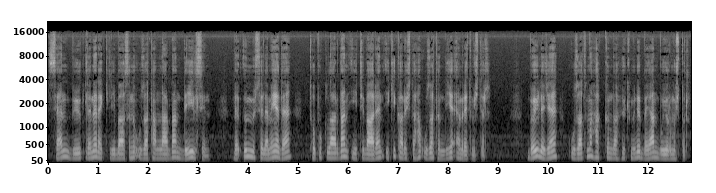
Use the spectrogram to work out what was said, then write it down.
sen büyüklenerek libasını uzatanlardan değilsin ve Ümmü Seleme'ye de topuklardan itibaren iki karış daha uzatın diye emretmiştir. Böylece uzatma hakkında hükmünü beyan buyurmuştur.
